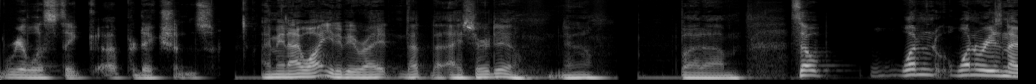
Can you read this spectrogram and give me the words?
realistic uh, predictions. I mean, I want you to be right. That, that I sure do. You know, but um, so one one reason I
